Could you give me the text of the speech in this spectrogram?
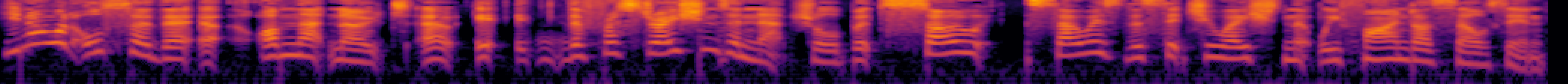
You know what? Also, uh, on that note, uh, it, it, the frustrations are natural, but so so is the situation that we find ourselves in.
